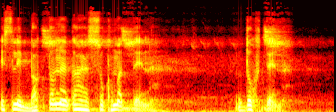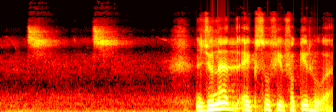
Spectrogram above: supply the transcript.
इसलिए भक्तों ने कहा है सुख मत देना दुख देना। जुनैद एक सूफी फकीर हुआ।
